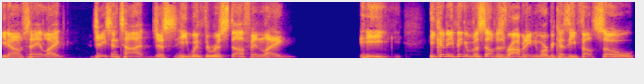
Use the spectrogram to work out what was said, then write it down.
You know what I'm saying? Like Jason Todd just he went through his stuff and like he he couldn't even think of himself as Robin anymore because he felt so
